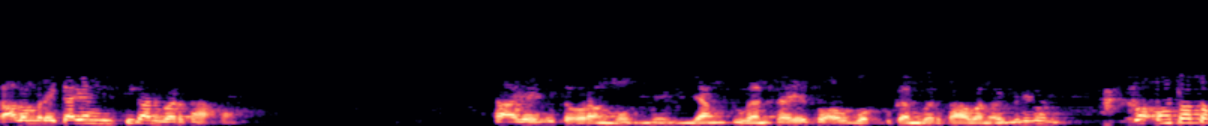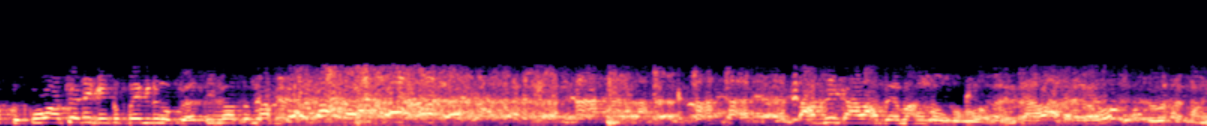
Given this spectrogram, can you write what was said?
Kalau mereka yang ngisi kan wartawan. Saya ini seorang mukmin, yang Tuhan saya itu Allah bukan wartawan. Oh, ini kan kok oh, cocok Gus, kula ajane kepengin ngobati ngoten. Tapi kalah memang kula. Kalah memang.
